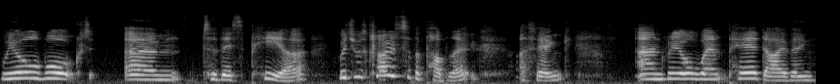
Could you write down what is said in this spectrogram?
we all walked um, to this pier which was closed to the public, I think, and we all went pier diving.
